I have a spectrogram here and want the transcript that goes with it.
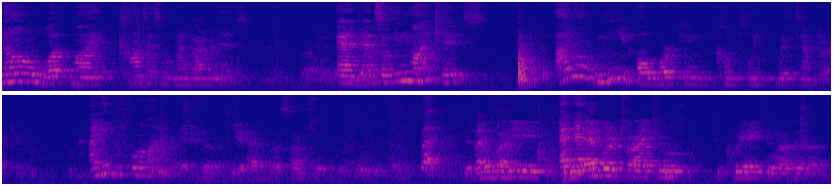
know what my context and what my environment is. And, and so in my case, I don't need a working complete with temp directory. I need the four line Yeah, sure. You have assumptions between the two. Right. That Right. Nobody And- and- ever try to create another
